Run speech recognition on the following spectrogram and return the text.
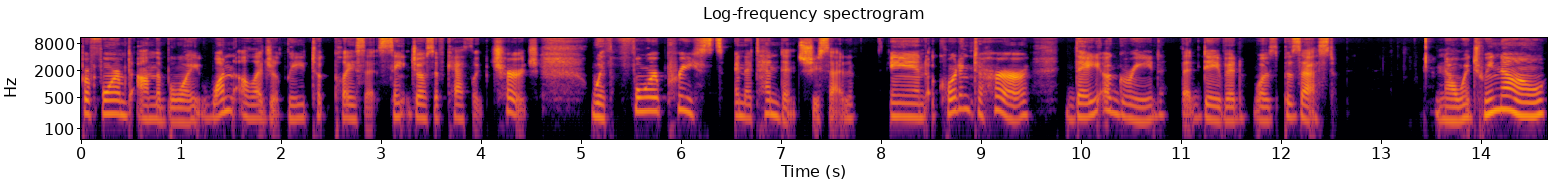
performed on the boy. One allegedly took place at St. Joseph Catholic Church with four priests in attendance, she said. And according to her, they agreed that David was possessed. Now, which we know,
